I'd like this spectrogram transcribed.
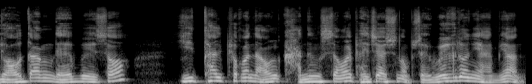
여당 내부에서 이탈표가 나올 가능성을 배제할 수는 없어요. 왜 그러냐 하면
